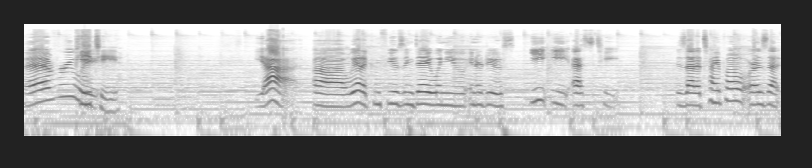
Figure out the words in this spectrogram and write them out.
Every week. PT. Yeah. Uh, we had a confusing day when you introduced EEST. Is that a typo or is that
